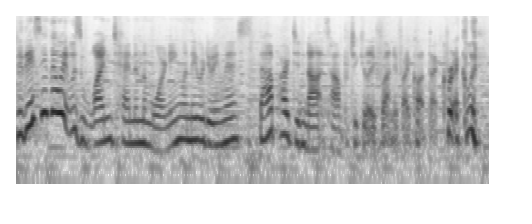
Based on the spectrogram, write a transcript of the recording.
Did they say though it was 1:10 in the morning when they were doing this? That part did not sound particularly fun if I caught that correctly.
